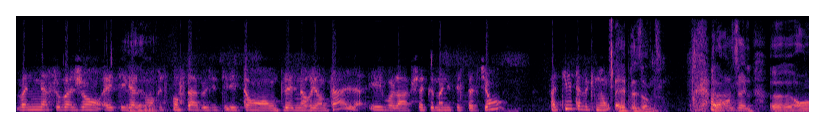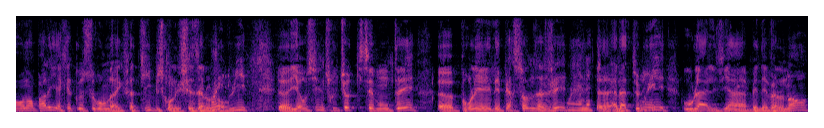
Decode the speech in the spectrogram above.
Vanina Sauvageant est également Euh. responsable du Téléthon en plaine orientale. Et voilà, chaque manifestation, Fatih est avec nous. Elle est présente. Alors Angèle, euh, on, en parlait il y a quelques secondes avec Fatih, puisqu'on est chez elle aujourd'hui. Euh, il y a aussi une structure qui s'est montée euh, pour les, les personnes âgées, Oui, un atelier. Euh, un atelier où là elle vient bénévolement.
